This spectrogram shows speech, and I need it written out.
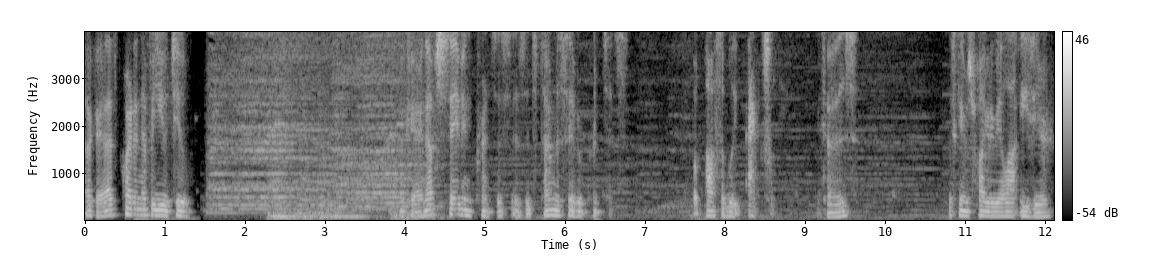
okay, that's quite enough of you, too. Okay, enough saving princesses. It's time to save a princess. But possibly actually, because this game's probably going to be a lot easier.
